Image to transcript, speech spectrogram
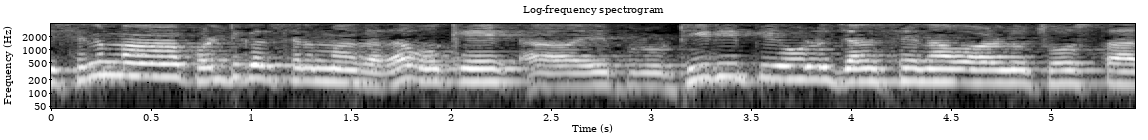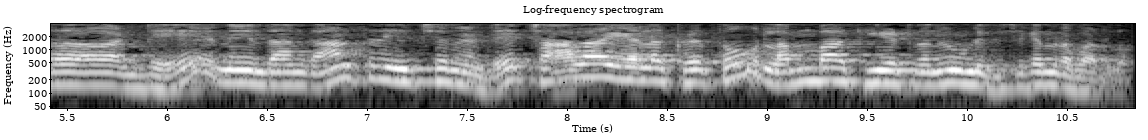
ఈ సినిమా పొలిటికల్ సినిమా కదా ఓకే uh, ఇప్పుడు టీడీపీ వాళ్ళు జనసేన వాళ్ళు చూస్తారా అంటే నేను దానికి ఆన్సర్ ఇచ్చానంటే చాలా ఏళ్ళ క్రితం లంబా థియేటర్ అని ఉండేది సికింద్రాబాద్లో.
